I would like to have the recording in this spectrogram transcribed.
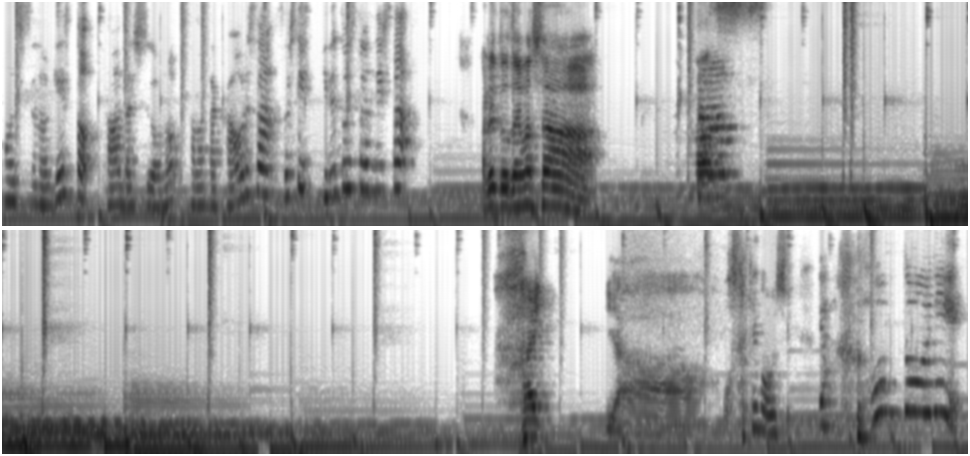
本日のゲスト、沢田酒造の沢田薫さん、そして秀俊さんでした。ありがとうございました。はい。いやー、お酒が美味しい。いや、本当に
